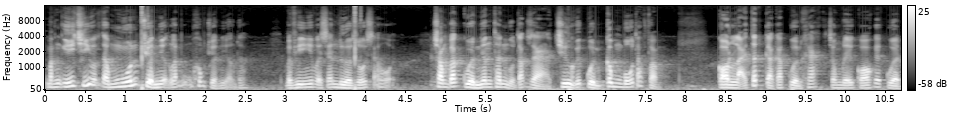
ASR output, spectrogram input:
bằng ý chí của tác giả muốn chuyển nhượng lắm cũng không chuyển nhượng được. Bởi vì như vậy sẽ lừa dối xã hội trong các quyền nhân thân của tác giả trừ cái quyền công bố tác phẩm còn lại tất cả các quyền khác trong đấy có cái quyền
